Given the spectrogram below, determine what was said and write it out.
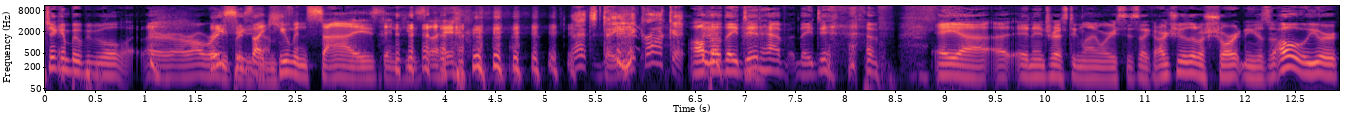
chicken boo people are, are At already least he's pretty like human sized, and he's like, That's Davy Crockett. Although they did have they did have a, uh, a an interesting line where he says like, "Aren't you a little short?" And he goes, "Oh, you're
